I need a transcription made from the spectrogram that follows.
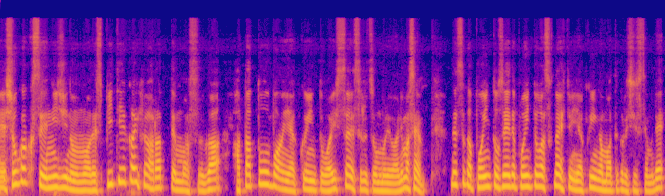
え小学生2児のままです。PTA 会費は払ってますが、旗当番役員とは一切するつもりはありません。ですが、ポイント制でポイントが少ない人に役員が回ってくるシステムで、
